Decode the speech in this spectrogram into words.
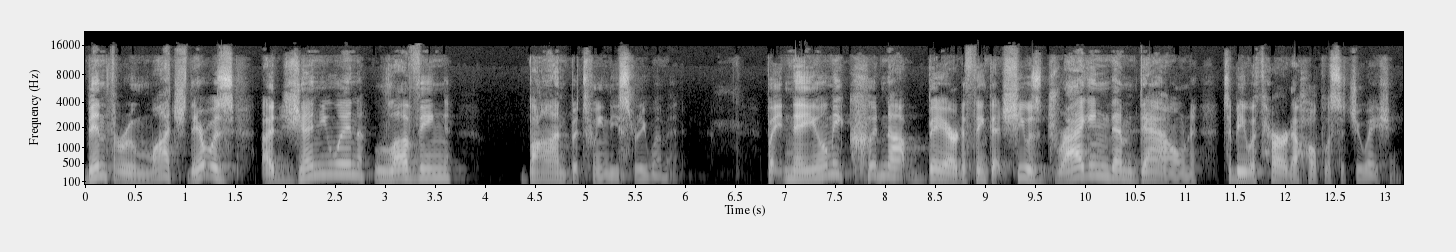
been through much. There was a genuine, loving bond between these three women. But Naomi could not bear to think that she was dragging them down to be with her in a hopeless situation.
